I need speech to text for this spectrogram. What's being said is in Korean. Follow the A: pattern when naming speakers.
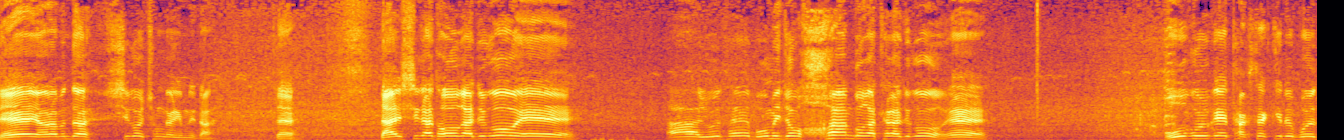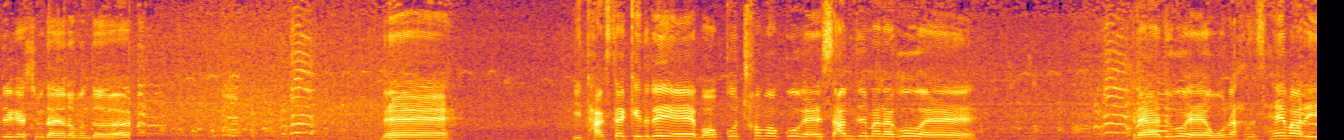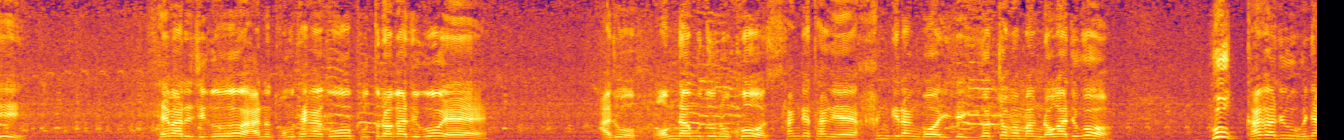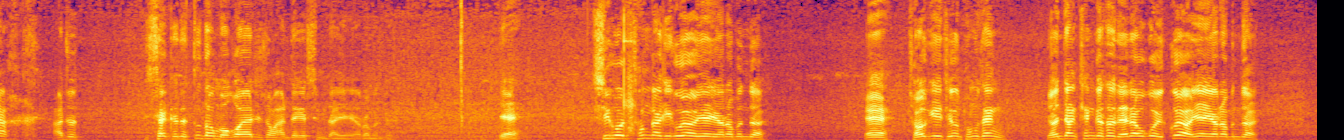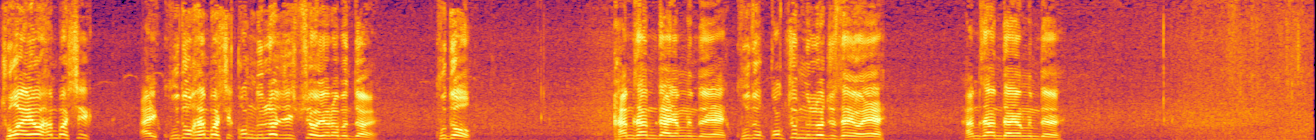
A: 네, 여러분들 시골 총각입니다. 네, 날씨가 더워가지고 예, 아 요새 몸이 좀 허한 것 같아가지고 예, 오골계 닭새끼를 보여드리겠습니다, 여러분들. 네, 이 닭새끼들이 예, 먹고 처먹고 예, 쌈질만 하고 예, 그래가지고 예, 오늘 한 세 마리 세 마리 지금 아는 동생하고 붙들어가지고 예. 아주 엄나무도 넣고 삼계탕에 한기랑 뭐 이제 이것저것 막 넣어가지고 훅 가가지고 그냥 아주 이 새끼들 뜯어 먹어야지 좀 안 되겠습니다 예 여러분들. 예. 시골 총각이고요 예 여러분들. 예 저기 지금 동생 연장 챙겨서 내려오고 있고요 예 여러분들. 좋아요 한 번씩 아니 구독 한 번씩 꼭 눌러 주십시오 여러분들. 구독 감사합니다 형님들. 예, 구독 꼭 좀 눌러주세요. 예. 감사합니다 형님들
